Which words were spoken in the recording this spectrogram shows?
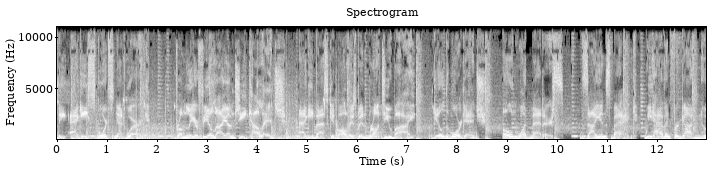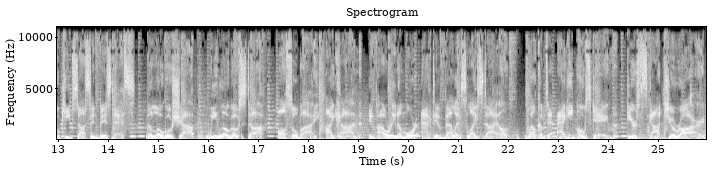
the Aggie Sports Network. From Learfield IMG College, Aggie basketball has been brought to you by Guild Mortgage. Own what matters. Zions Bank. We haven't forgotten who keeps us in business. The Logo Shop. We logo stuff. Also by Icon, empowering a more active, balanced lifestyle. Welcome to Aggie Postgame. Here's Scott Garrard.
